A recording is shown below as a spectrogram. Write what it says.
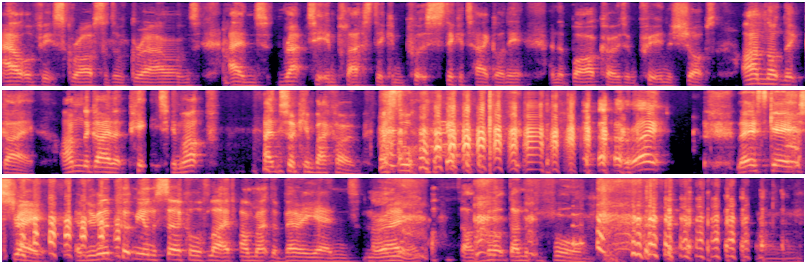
out of its grass sort of ground and wrapped it in plastic and put a sticker tag on it and a barcode and put it in the shops. I'm not that guy. I'm the guy that picked him up and took him back home. That's all. right. Let's get it straight. If you're gonna put me on the circle of life, I'm at the very end. All right. I've not done it before. Um,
